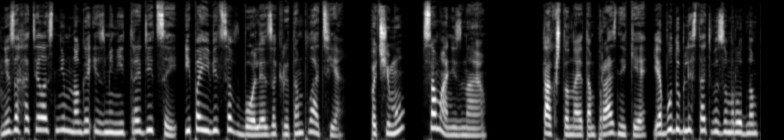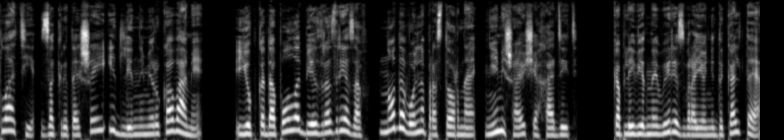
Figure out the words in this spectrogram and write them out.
мне захотелось немного изменить традиции и появиться в более закрытом платье. Почему? Сама не знаю. Так что на этом празднике я буду блистать в изумрудном платье с закрытой шеей и длинными рукавами. Юбка до пола без разрезов, но довольно просторная, не мешающая ходить. Каплевидный вырез в районе декольте,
